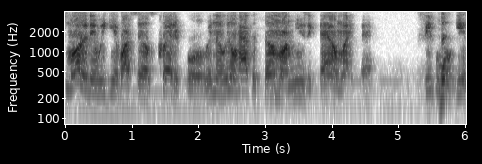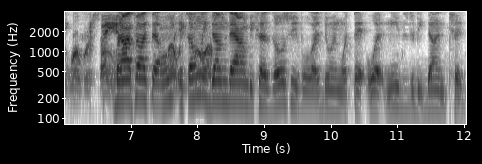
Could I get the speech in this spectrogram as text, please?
smarter than we give ourselves credit for. We know we don't have to dumb our music down like that. People But- will get what we're saying. but I feel like the only it's only are. dumbed down because those people are doing what they what needs to be done to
